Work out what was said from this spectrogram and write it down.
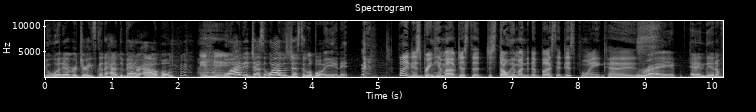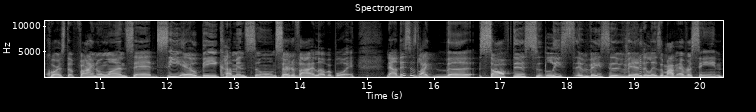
whatever Drake's gonna have the better album, mm-hmm. why did Justin? Why was Justin LaBoy in it? I feel like just bring him up just to just throw him under the bus at this point, cause Right. And then of course the final one said CLB coming soon, certified mm. lover boy. Now this is like the softest, least invasive vandalism I've ever seen.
